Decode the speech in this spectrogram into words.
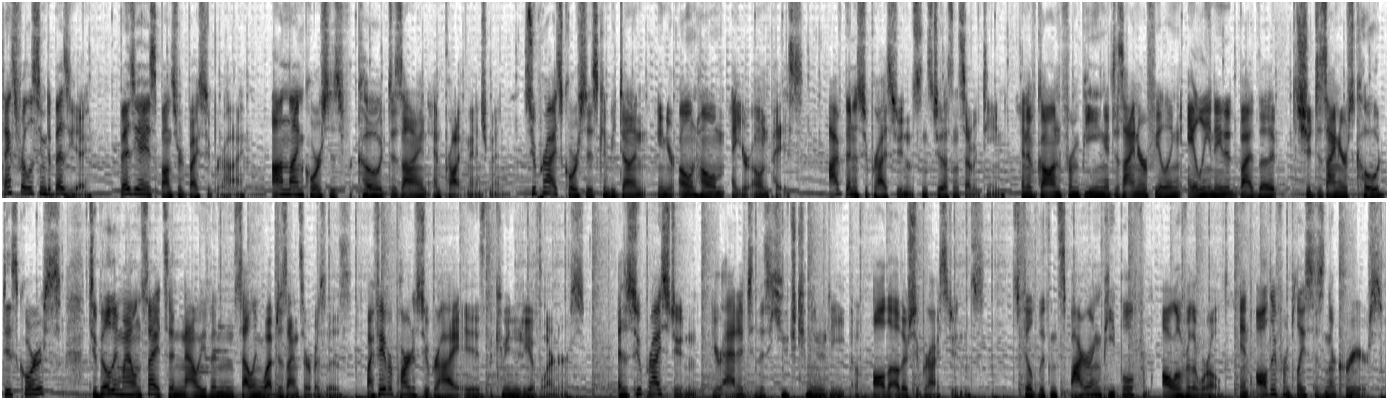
Thanks for listening to Bezier. Bezier is sponsored by SuperHi, online courses for code, design, and product management. SuperHi's courses can be done in your own home at your own pace. I've been a SuperHi student since 2017 and have gone from being a designer feeling alienated by the should designers code discourse to building my own sites and now even selling web design services. My favorite part of SuperHi is the community of learners. As a SuperHi student, you're added to this huge community of all the other SuperHi students. It's filled with inspiring people from all over the world in all different places in their careers.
